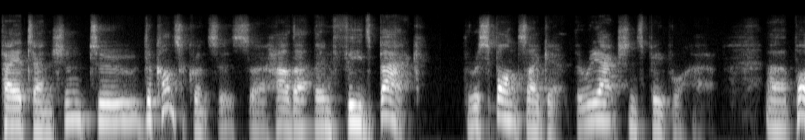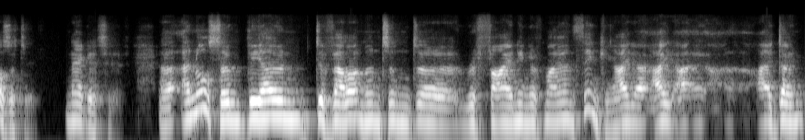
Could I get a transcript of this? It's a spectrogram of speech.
pay attention to the consequences, uh, how that then feeds back, the response I get, the reactions people have, uh, positive, negative, uh, and also the own development and uh, refining of my own thinking. I, I, I, I don't,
